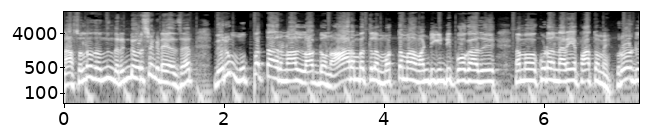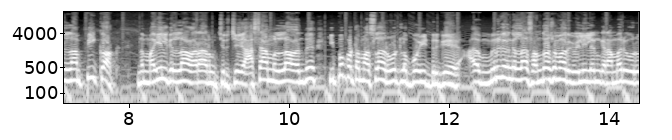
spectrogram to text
நான் சொல்றது வந்து இந்த ரெண்டு வருஷம் கிடையாது சார் வெறும் முப்பத்தாறு நாள் லாக்டவுன் ஆரம்பத்தில் மொத்தமாக வண்டி கிண்டி போகாது. நம்ம கூட நிறைய பார்த்தோமே. ரோடுலாம் பீகாக் இந்த மயில்கள்லாம் வர ஆரம்பிச்சிருச்சு. அசாம்லாம் வந்து ஹிப்போபொட்டமாஸ்லாம் ரோட்டில் போயிட்டு இருக்கு மிருகங்கள்லாம் சந்தோஷமாக இருக்கு வெளியிலங்கிற மாதிரி ஒரு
